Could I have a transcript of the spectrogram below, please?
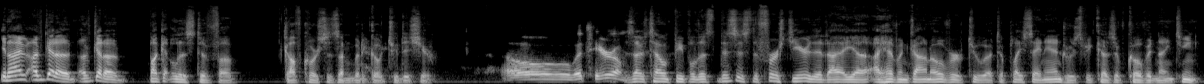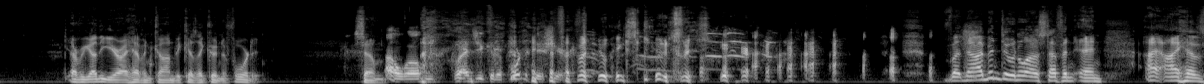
You know, I, I've got a I've got a bucket list of uh, golf courses I'm going to go to this year. Oh, let's hear them. As I was telling people, this this is the first year that I uh, I haven't gone over to uh, to play St Andrews because of COVID nineteen. Every other year I haven't gone because I couldn't afford it. So Oh well, I'm glad you could afford it this year. I new excuse this year. but now I've been doing a lot of stuff, and and I, I have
